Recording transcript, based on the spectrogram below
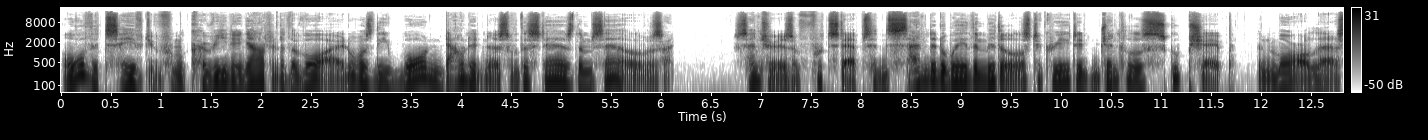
All that saved you from careening out into the void was the worn downedness of the stairs themselves. Centuries of footsteps had sanded away the middles to create a gentle scoop shape and more or less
